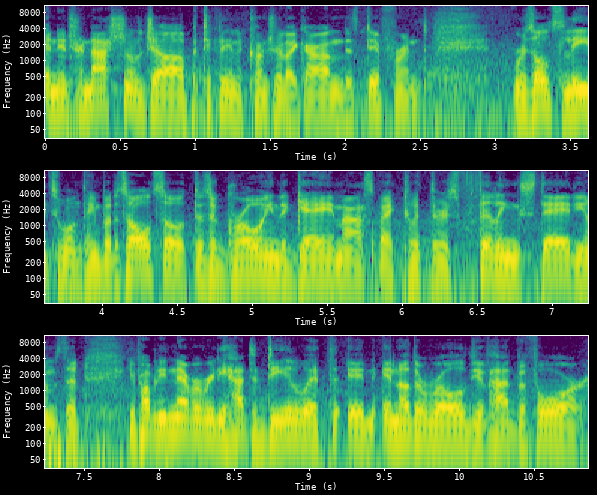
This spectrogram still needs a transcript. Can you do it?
an international job, particularly in a country like Ireland, is different results lead to one thing, but it's also there's a growing the game aspect to it. There's filling stadiums that you probably never really had to deal with in, in other roles you've had before.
